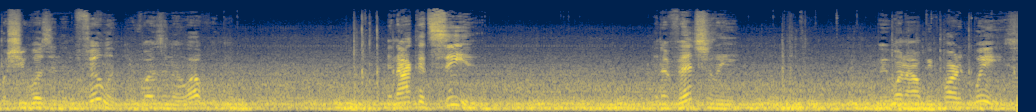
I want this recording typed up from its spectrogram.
but she wasn't in feeling me, wasn't in love with me. And I could see it. And eventually, we went out, we parted ways.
